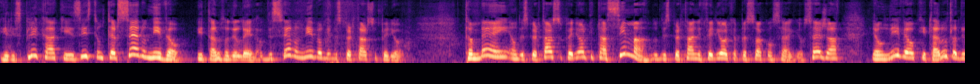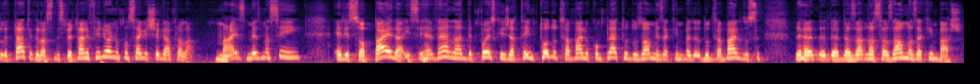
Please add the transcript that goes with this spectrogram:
e ele explica que existe um terceiro nível Itaruta de Leila, o terceiro nível de despertar superior. Também é um despertar superior que está acima do despertar inferior que a pessoa consegue. Ou seja, é um nível que Taruta diletata, que o nosso despertar inferior não consegue chegar para lá. Mas, mesmo assim, ele só paira e se revela depois que já tem todo o trabalho completo dos homens aqui, do, trabalho dos, das nossas almas aqui embaixo.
